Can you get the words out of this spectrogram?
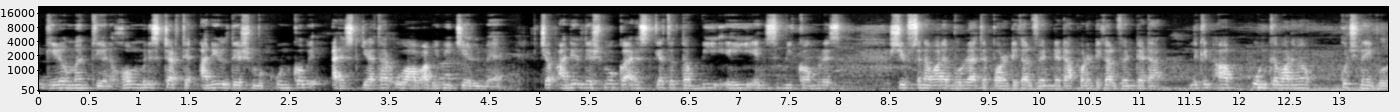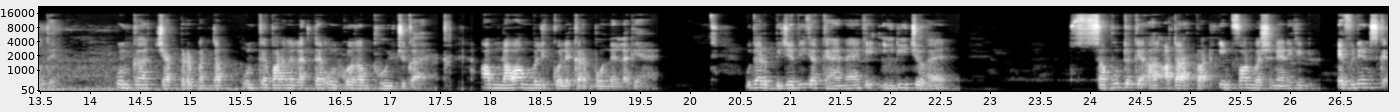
गृह मंत्री होम मिनिस्टर थे अनिल देशमुख, उनको भी अरेस्ट किया था और वो अभी भी जेल में है। जब अनिल देशमुख को अरेस्ट किया था, तब भी यही एनसीपी कांग्रेस, शिवसेना वाले बोल रहे थे पॉलिटिकल वेंडेटा पॉलिटिकल वेंडेटा लेकिन अब उनके बारे में कुछ नहीं बोलते। उनका चैप्टर मतलब उनके बारे में लगता है उनको सब भूल चुका है। अब नवाब मलिक को लेकर बोलने लगे हैं। उधर बीजेपी का कहना है कि ईडी जो है सबूत के आधार पर इंफॉर्मेशन यानी कि एविडेंस के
